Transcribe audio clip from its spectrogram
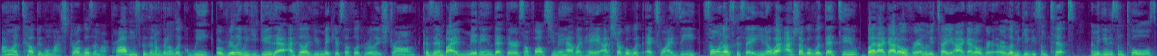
don't want to tell people my struggles and my problems because then I'm going to look weak. But really when you do that, I feel like you make yourself look really strong because then by admitting that there are some faults you may have, like, hey, I struggle with X, Y, Z, someone else could say, you know what? I struggled with that too, but I got over it. And let me tell you how I got over it. Or let me give you some tips. Let me give you some tools.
